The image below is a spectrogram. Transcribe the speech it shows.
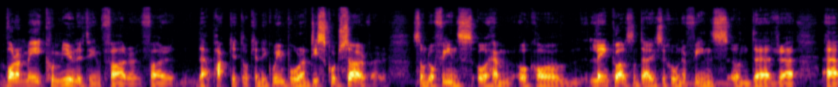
vara med i communityn för, för det här packet då. Kan ni gå in på vår Discord-server som då finns och, hem, och har länk och allt sånt där instruktioner finns under eh, eh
